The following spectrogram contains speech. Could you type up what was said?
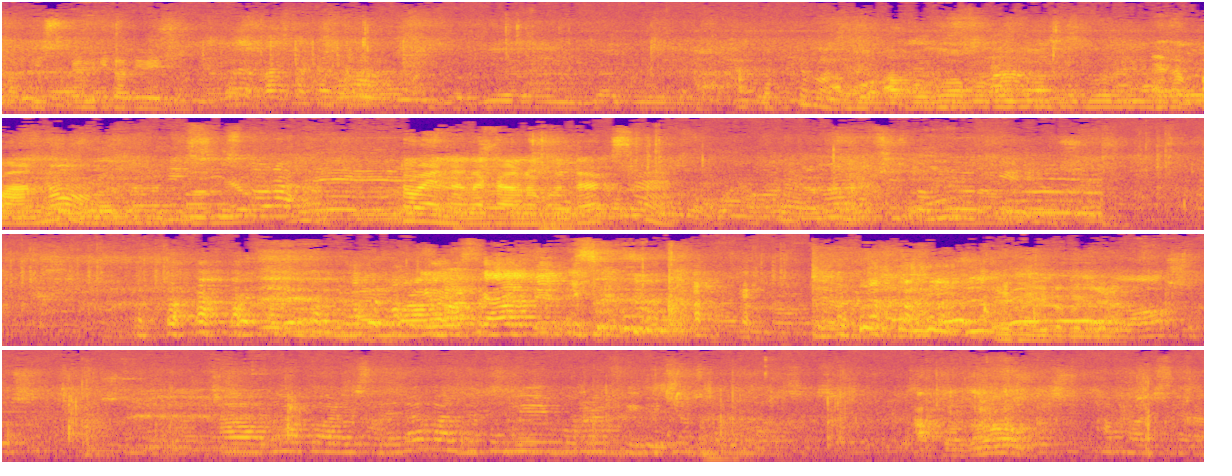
Θα πεις παίρνει και τα δύο ίδια. Από εδώ, από εδώ είμαστε τώρα. Εδώ πάνω; Το ένα να κάνω εγώ, εντάξει. Έχανε και τα παιδιά. Από αριστερά βάλτε το μία υπογραφή. δίπλα στο όνομά σας. Από εδώ; Από αριστερά.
